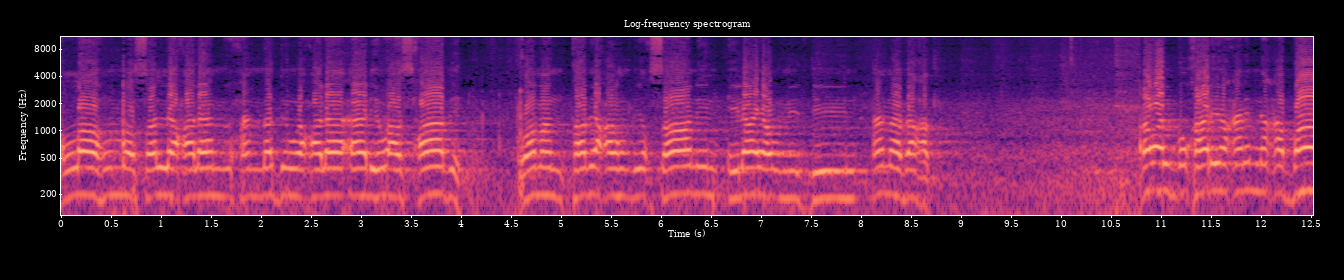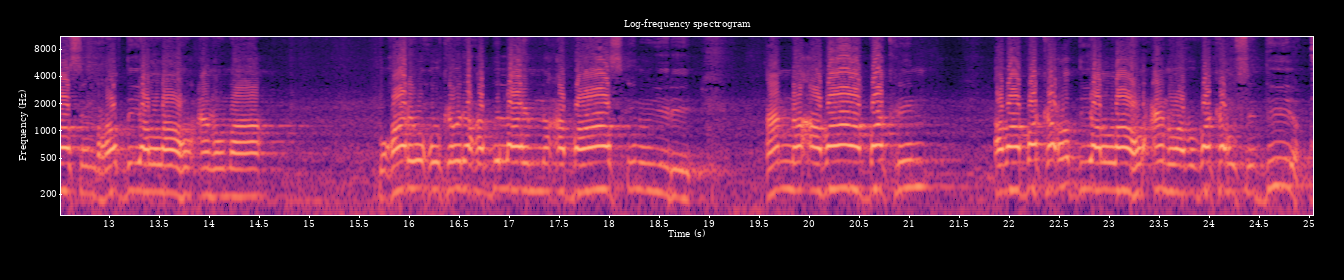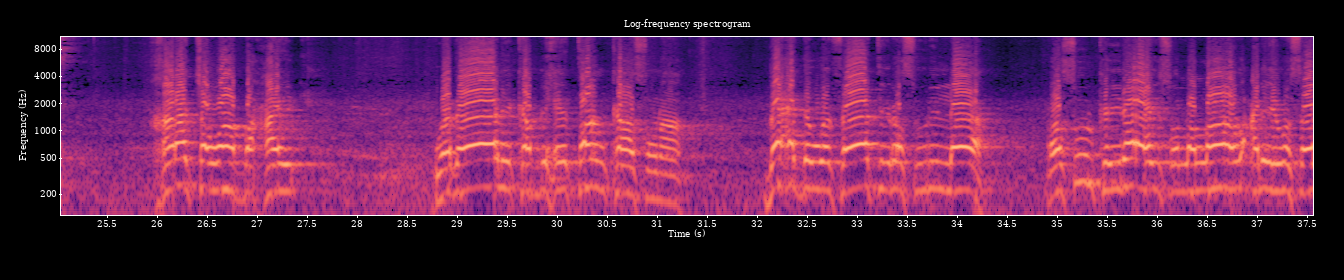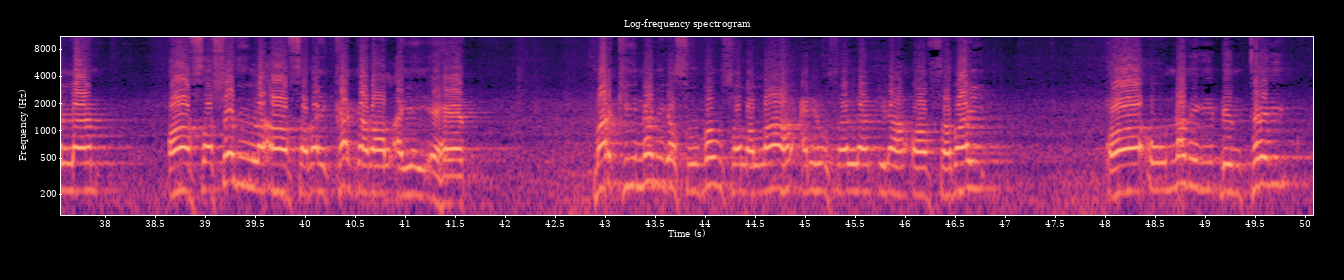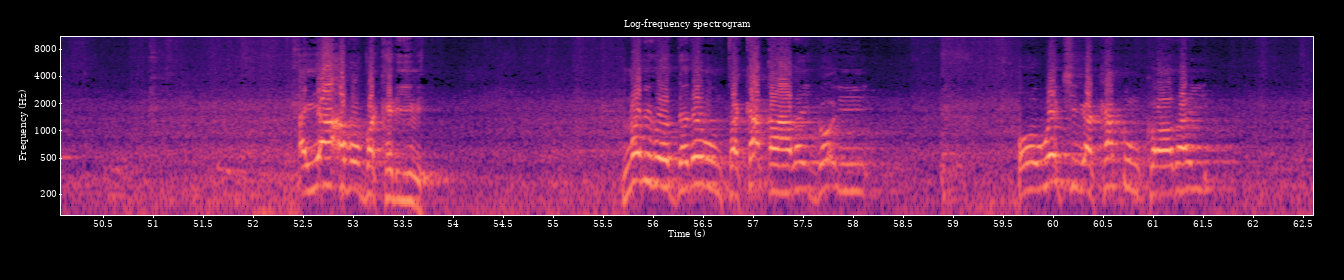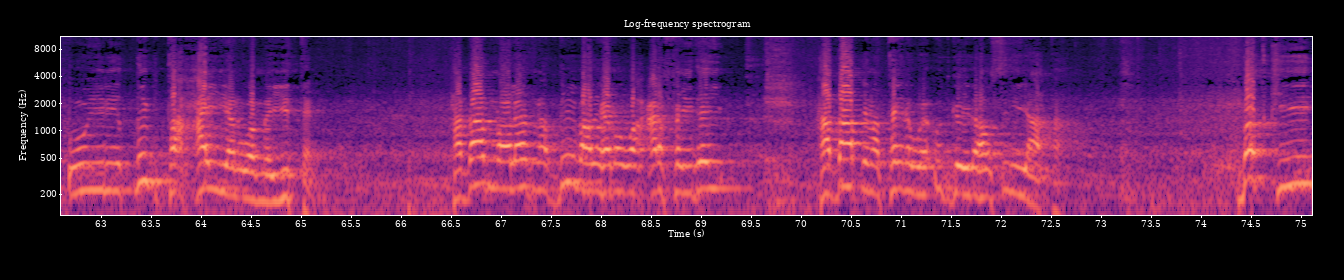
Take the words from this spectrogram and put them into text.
اللهم صل على محمد وعلى آله وأصحابه ومن تبعهم بإحسان إلى يوم الدين أما بعد روى البخاري عن ابن عباس رضي الله عنهما بخاري وxuu ka wariya cabdاللaahi بن cabaas inuu yidhi أنa أbaa bakrin abaa bakr radي الlahu canhu abubakr صdiiq kharaja waa baxay wadaalika bixitaankaasuna bacda wafaati rasuulillaah rasuulka ilaahay sala allahu calayhi wasalam oofsashadii la oofsaday ka gadaal ayay ahayd markii nabiga suuban sala allahu calayhi wasalam ilaah oofsaday oo uu nabigii dhintay ayaa abubakar yimid nabigoo dadawunta ka qaaday go-ii oo wejiga ka dhunkooday uu yidhi dibta xayan wa mayitan. Haddaad nooleedna diibaad ahedo waa carfayday haddaad dhimatayna waa udgaydaho sidii yaata. Dadkii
